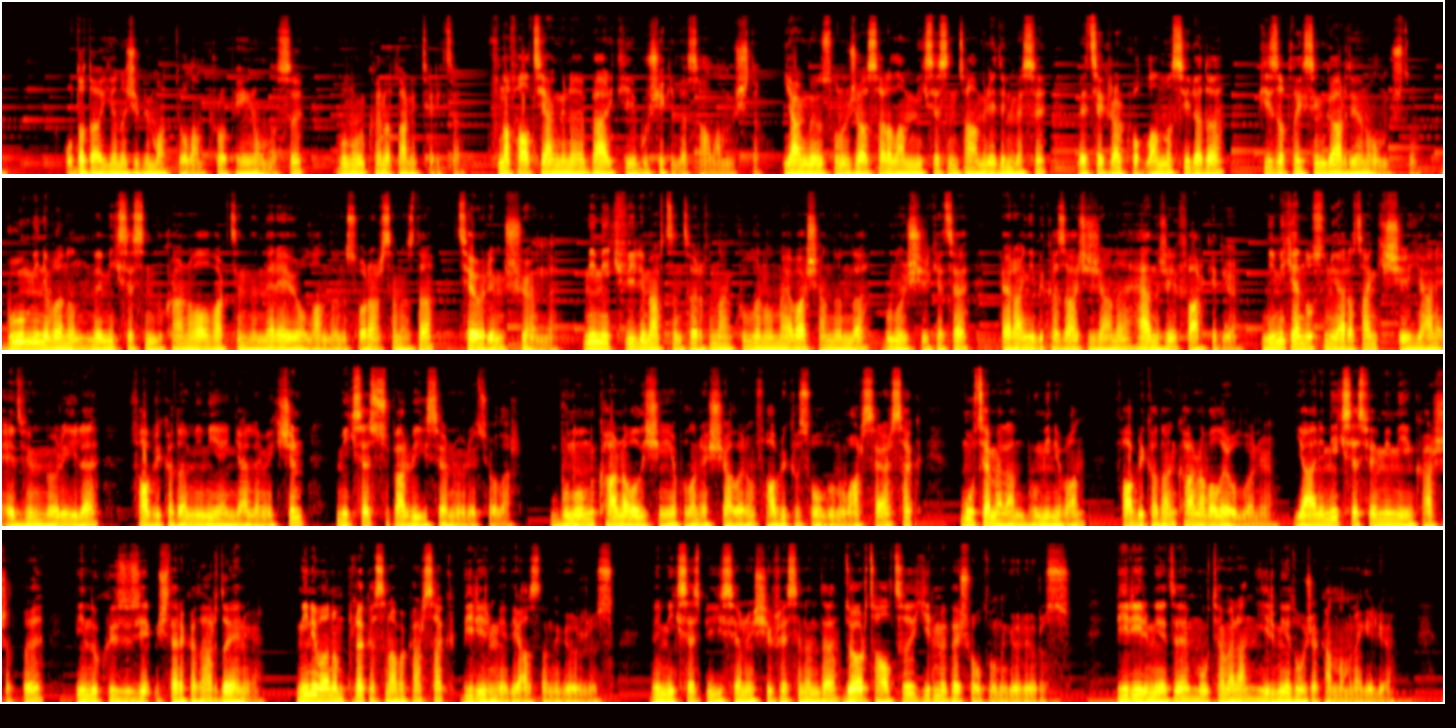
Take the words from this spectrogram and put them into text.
Odada yanıcı bir madde olan propein olması bunu kanıtlar nitelikte. FNAF 6 yangını belki bu şekilde sağlanmıştı. Yangın sonucu hasar alan Mixes'in tamir edilmesi ve tekrar kodlanmasıyla da Pizza Place'in gardiyanı olmuştu. Bu minivanın ve Mixes'in bu karnaval vaktinde nereye yollandığını sorarsanız da teorim şu yönde. Mimic William Afton tarafından kullanılmaya başlandığında bunun şirkete herhangi bir kaza açacağını Henry fark ediyor. Mimic endosunu yaratan kişi yani Edwin Murray ile fabrikada Mimi'yi engellemek için Mixes süper bilgisayarını üretiyorlar. Bunun karnaval için yapılan eşyaların fabrikası olduğunu varsayarsak muhtemelen bu minivan fabrikadan karnavala yollanıyor. Yani Mixes ve Mimi'nin karşıtlığı 1970'lere kadar dayanıyor. Minivanın plakasına bakarsak 1.27 yazdığını görürüz ve Mixes bilgisayarının şifresinin de 4625 olduğunu görüyoruz. 1.27 muhtemelen 27 Ocak anlamına geliyor.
